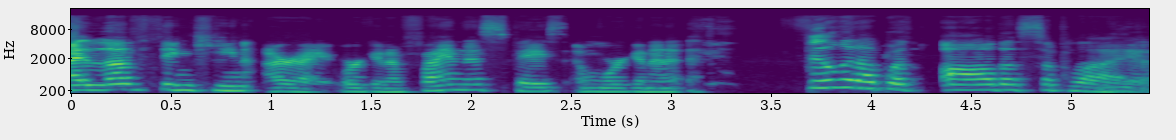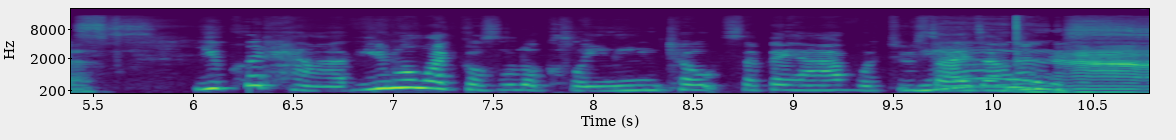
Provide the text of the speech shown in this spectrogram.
I love thinking, all right, we're going to find this space and we're going to fill it up with all the supplies. yes You could have, you know, like those little cleaning totes that they have with two sides on it. Yeah.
